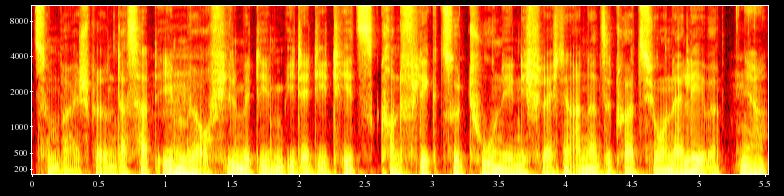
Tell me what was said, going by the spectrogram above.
zum Beispiel. Und das hat eben mhm. auch viel mit dem Identitätskonflikt zu tun, den ich vielleicht in anderen Situationen erlebe. Ja.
